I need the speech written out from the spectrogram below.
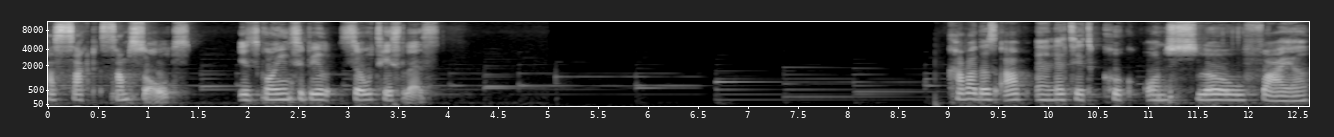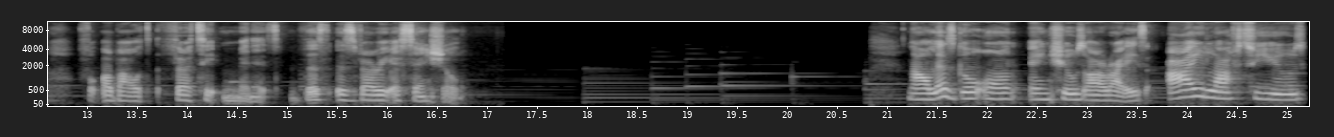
has sucked some salt, it's going to be so tasteless. Cover this up and let it cook on slow fire for about 30 minutes. This is very essential. Now let's go on and choose our rice. I love to use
